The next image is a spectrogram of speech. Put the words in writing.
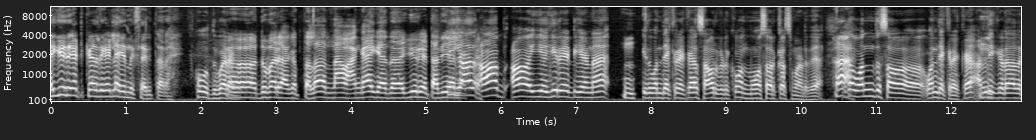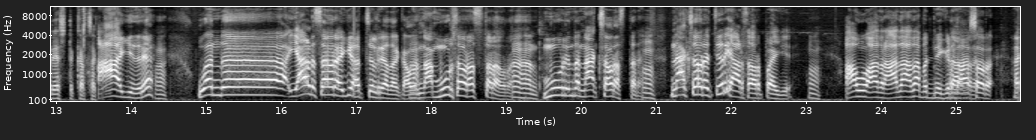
ಅಗಿ ರೇಟ್ ಕಳೆದ ಗಡ್ಲೆ ಹಿಂದಕ್ಕೆ ಸರಿತಾರೆ. ಹೌದು ದುಬಾರಿ ದುಬಾರಿ ಆಗತ್ತಲ್ಲ? ನಾವು ಹಂಗಾಗಿ ಅದು ಅಗಿ ರೇಟ್ ಅದೇ ಈಗ ಆ ಆ ಈ ಅಗಿ ರೇಟ್ಗೆ ಅಣ್ಣ ಇದು ಒಂದ್ ಎಕರೆಕ ಸಾವಿರ ಗಿಡಕ್ಕೆ ಒಂದ್ ಮೂವತ್ ಸಾವಿರ ಖರ್ಚು ಮಾಡಿದೆ. ಅದ ಒಂದು ಸಾವಿರ ಒಂದ್ ಎಕರೆಕ ಅಲ್ಲಿ ಗಿಡ ಆದ್ರೆ ಎಷ್ಟು ಖರ್ಚು ಆಗಿದ್ರೆ ಒಂದು ಎರಡ್ ಸಾವಿರ ಆಗಿ ಹಚ್ಚಲ್ರಿ ಅದಕ್ಕೆ ಅವ್ರು ನಾ ಮೂರ್ ಸಾವಿರ ಹಚ್ತಾರ ಅವ್ರು. ಹಾಂ ಹಾಂ ಮೂರಿಂದ ನಾಲ್ಕು ಸಾವಿರ ಹಚ್ತಾರೆ. ನಾಲ್ಕು ಸಾವಿರ ಹಚ್ಚಿದ್ರೆ ಎರಡ್ ಸಾವಿರ ರೂಪಾಯಿಗೆ ಹ್ಮ್. ಅವು ಆದ್ರ ಅದ ಅದ ಬದ್ನೆ ಗಿಡ ಒಂದ್ ಆರ್ ಸಾವಿರ. ಹಾ,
